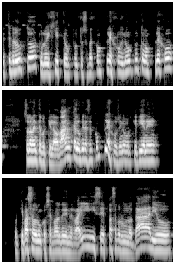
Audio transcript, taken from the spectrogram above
Este producto, tú lo dijiste, es un producto súper complejo y no un producto complejo solamente porque la banca lo quiere hacer complejo, sino porque tiene porque pasa por un conservador de bienes raíces, pasa por un notario,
